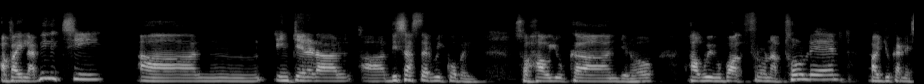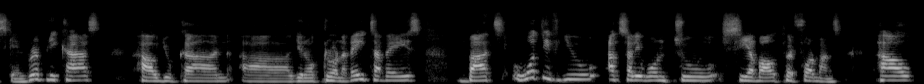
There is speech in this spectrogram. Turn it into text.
availability and in general, uh, disaster recovery. So how you can, you know, how we work from a problem, how you can scale replicas, how you can, uh, you know, clone a database. But what if you actually want to see about performance? How,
